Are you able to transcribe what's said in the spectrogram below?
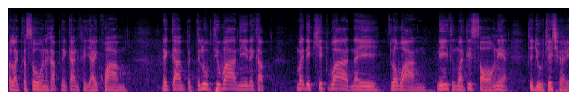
ปลัดกระทรวงนะครับในการขยายความ ในการปฏิรูปที่ว่านี้นะครับ ไม่ได้คิดว่าในระหว่างนี้ถึงวันที่สองเนี่ยจะอยู่เฉย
